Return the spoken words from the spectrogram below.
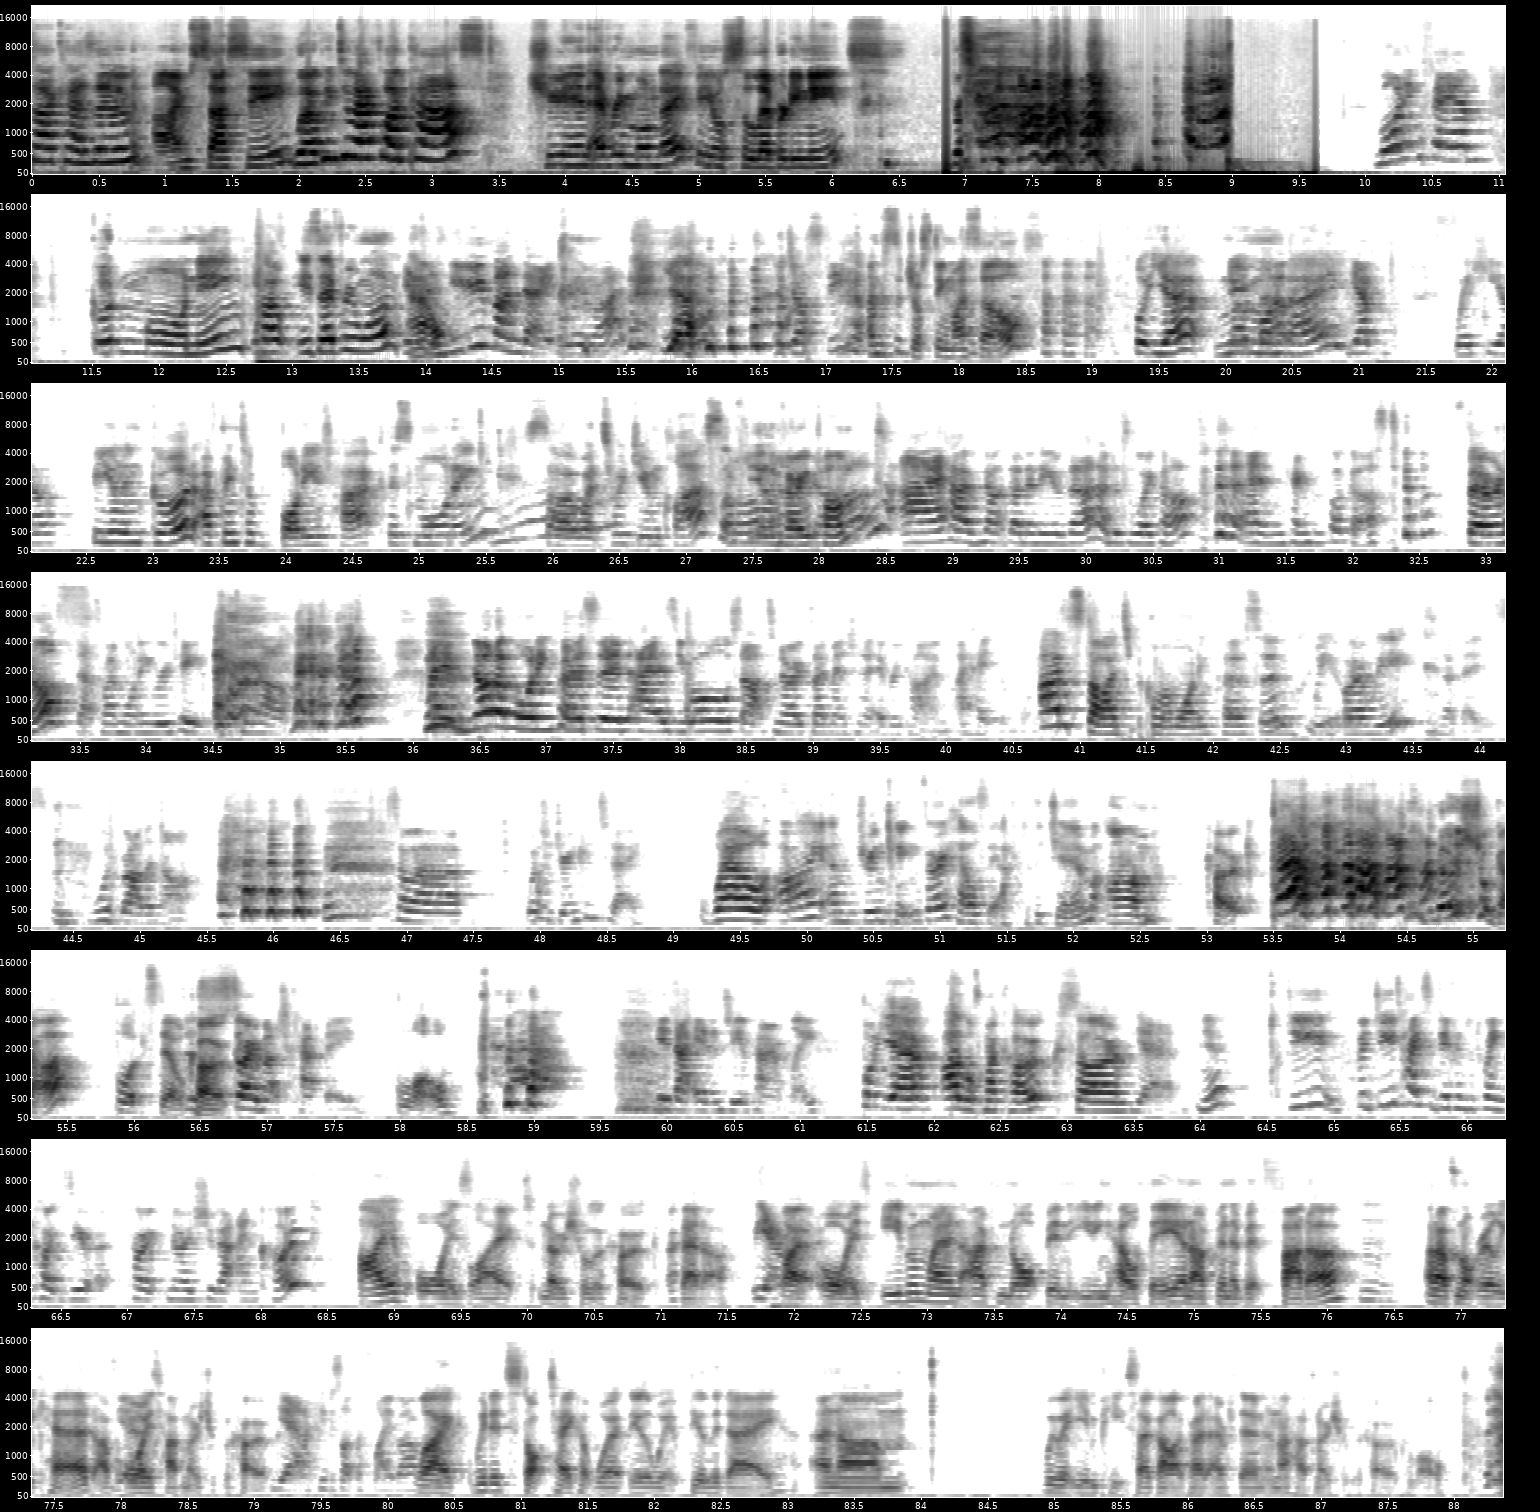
Sarcasm. I'm Sassy. Welcome to our podcast. Tune in every Monday for your celebrity needs. Morning, fam. Good morning. How is everyone? It's Ow. a new Monday. Are you right? Yeah. Adjusting. I'm just adjusting myself. But yeah, new. Monday. Yep. We're here. Feeling good. I've been to Body Attack this morning, so I went to a gym class. I'm Oh feeling very God. pumped. I have not done any of that. I just woke up and came to the podcast. Fair enough. That's my morning routine. Waking up. I am not a morning person, as you all start to know because I mention it every time. I hate the morning. I'm starting to become a morning person Ugh, week ew. by week. No thanks. Would rather not. So, uh, what are you drinking today? Well, I am drinking very healthy after the gym. Um, Coke. no sugar, but still Just Coke. so much caffeine. Lol. Need that energy apparently. but yeah, I love my Coke, so Yeah. yeah. Do you? But do you taste the difference between Coke Zero, Coke No Sugar, and Coke? I have always liked no sugar Coke Okay. better. Yeah. Like Right. always, even when I've not been eating healthy and I've been a bit fatter Mm. And I've not really cared, I've Yeah. always had no sugar Coke. Yeah, like you just like the flavor. Like we did stock take at work the other week, the other day, and um, we were eating pizza, garlic bread, everything, and I had no sugar Coke. Lol.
